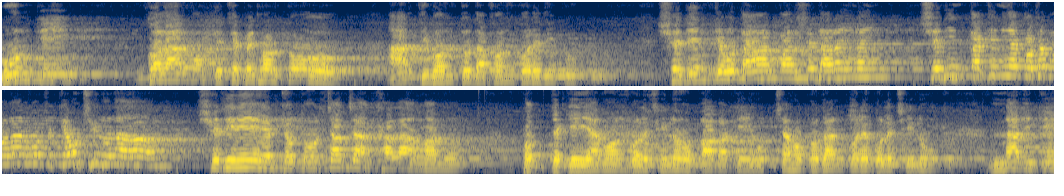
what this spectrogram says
বোনকে গলার মধ্যে চেপে ধরতো আর জীবন্ত দাফন করে দিত। সেদিন কেউ তার পার্শ্বে দাঁড়াই নাই। সেদিন তাকে নিয়ে কথা বলার মতো কেউ ছিল না। সেদিনের যত চাচা খালা মামু প্রত্যেকে এমন বলেছিল, বাবাকে উৎসাহ প্রদান করে বলেছিল, নারীকে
